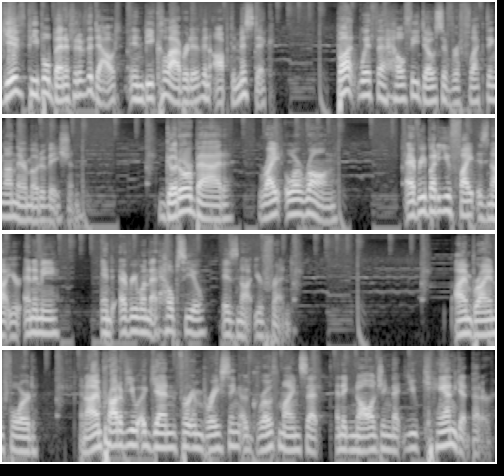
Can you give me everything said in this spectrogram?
Give people benefit of the doubt and be collaborative and optimistic, but with a healthy dose of reflecting on their motivation. Good or bad, right or wrong, everybody you fight is not your enemy, and everyone that helps you is not your friend. I'm Brian Ford, and I'm proud of you again for embracing a growth mindset and acknowledging that you can get better.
